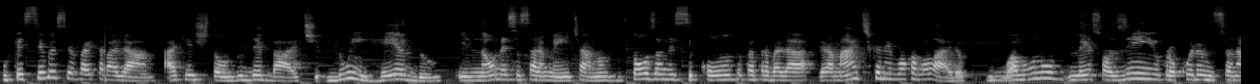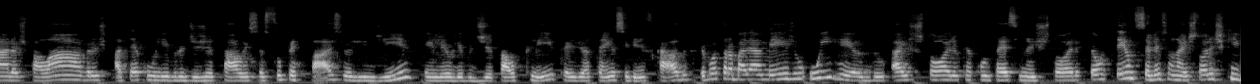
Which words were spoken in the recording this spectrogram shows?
Porque se você vai trabalhar a questão do debate do enredo e não necessariamente, ah, não estou usando esse conto para trabalhar gramática nem vocabulário. O aluno lê sozinho, procura no dicionário as palavras, até com o livro digital isso é super fácil hoje em dia. Quem lê o livro digital clica e já tem o significado. Eu vou trabalhar mesmo o enredo, a história, o que acontece na história. Então eu tento selecionar histórias que,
